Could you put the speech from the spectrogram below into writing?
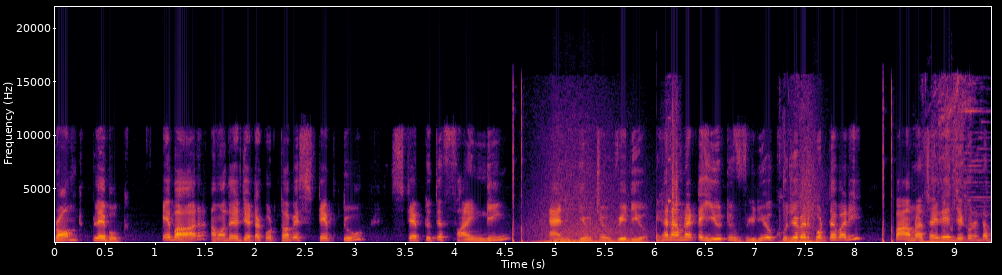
প্রম্পট প্লেবুক এবার আমাদের যেটা করতে হবে স্টেপ টু স্টেপ টুতে ফাইন্ডিং অ্যান্ড ইউটিউব ভিডিও এখানে আমরা একটা ইউটিউব ভিডিও খুঁজে বের করতে পারি, বা আমরা চাইলে যে কোনো একটা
